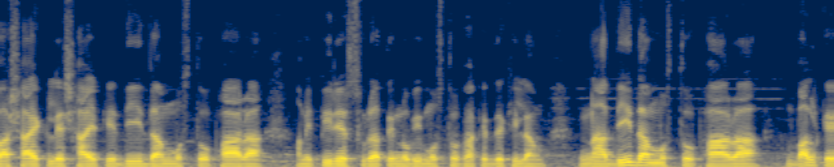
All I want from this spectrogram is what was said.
বা শায়েকলে শায়েকে দিদাম মোস্তফারা। আমি পীরের সুরাতে নবী মোস্তফাকে দেখিলাম। না দিদাম মোস্তফারা, বালকে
